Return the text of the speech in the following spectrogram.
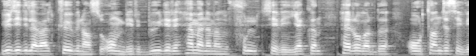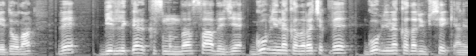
107 level köy binası 11 büyüleri hemen hemen full seviye yakın heroları da ortanca seviyede olan ve birlikler kısmında sadece Goblin'e kadar açık ve Goblin'e kadar yüksek yani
